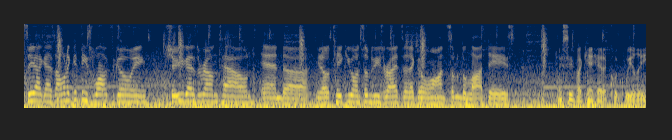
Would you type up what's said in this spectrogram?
So yeah guys, I want to get these vlogs going, show you guys around town, and uh, you know, take you on some of these rides that I go on, some of the lot days. Let me see if I can't hit a quick wheelie.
